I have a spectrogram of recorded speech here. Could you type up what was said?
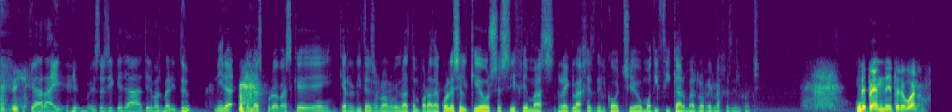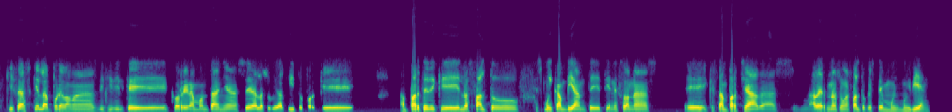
Así Caray, eso sí que ya tiene más mérito. Mira, de las pruebas que, que realizáis a lo largo de la temporada, ¿cuál es el que os exige más reglajes del coche o modificar más los reglajes del coche? Depende, pero bueno, quizás que la prueba más difícil que correr en montaña sea la subida al Fito, porque aparte de que el asfalto es muy cambiante, tiene zonas eh, que están parcheadas, a ver, no es un asfalto que esté muy muy bien,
